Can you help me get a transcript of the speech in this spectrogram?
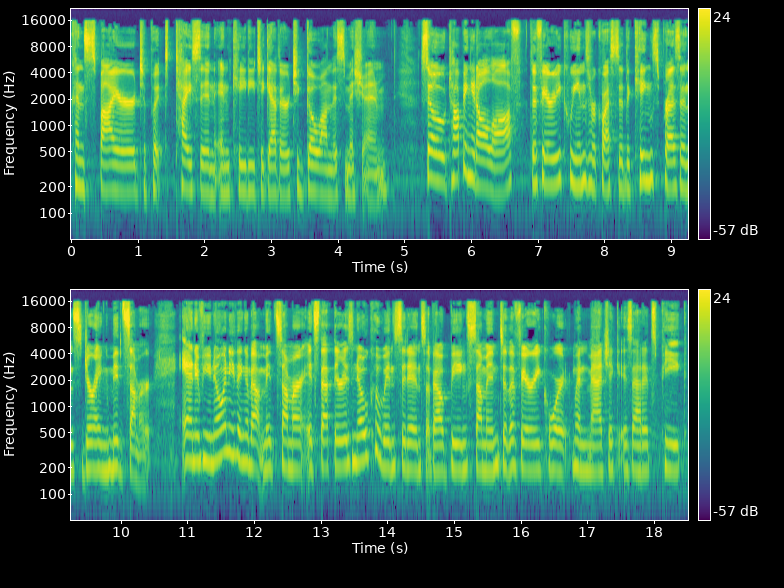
conspire to put Taisin and Kaede together to go on this mission. So, topping it all off, the fairy queens requested the king's presence during midsummer. And if you know anything about midsummer, it's that there is no coincidence about being summoned to the fairy court when magic is at its peak.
